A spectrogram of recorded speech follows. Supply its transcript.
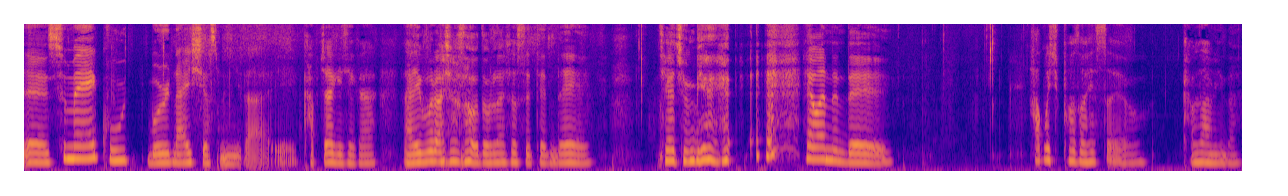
예, 숨의 굿몰 나이시였습니다. 예, 갑자기 제가 라이브를 하셔서 놀라셨을 텐데 제가 준비해 해왔는데 하고 싶어서 했어요. 감사합니다.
